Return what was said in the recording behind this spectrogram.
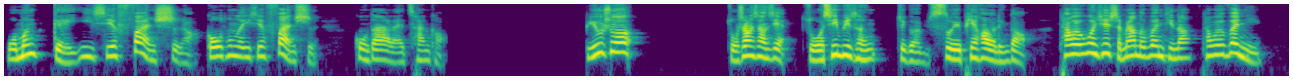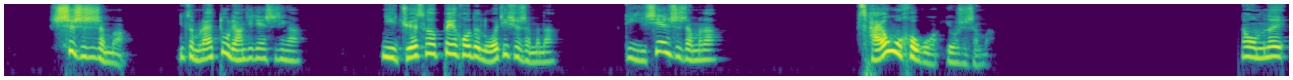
我们给一些范式啊，沟通的一些范式供大家来参考。比如说左上象限、左心皮层这个思维偏好的领导，他会问些什么样的问题呢？他会问你：事实是什么？你怎么来度量这件事情啊？你决策背后的逻辑是什么呢？底线是什么呢？财务后果又是什么？那我们的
